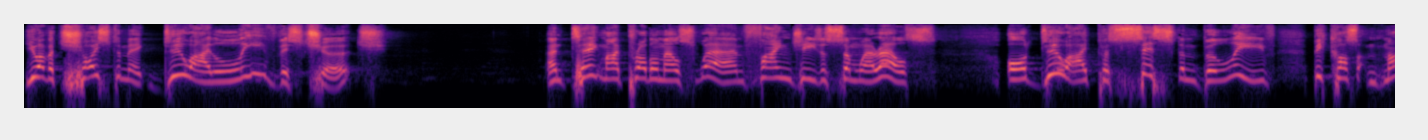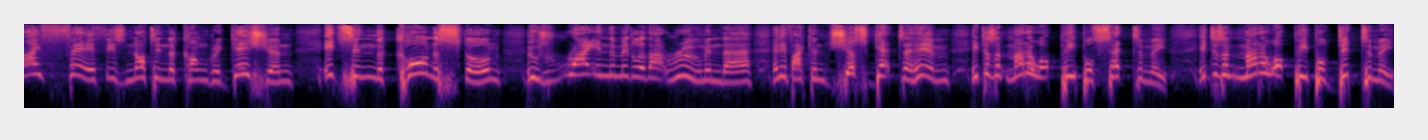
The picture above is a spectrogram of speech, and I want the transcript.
You have a choice to make. Do I leave this church and take my problem elsewhere and find Jesus somewhere else? Or do I persist and believe because my faith is not in the congregation, it's in the cornerstone who's right in the middle of that room in there. And if I can just get to him, it doesn't matter what people said to me. It doesn't matter what people did to me.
